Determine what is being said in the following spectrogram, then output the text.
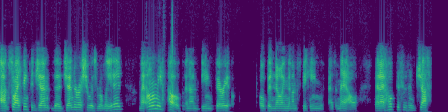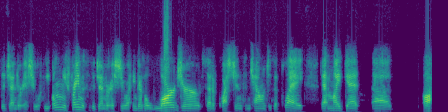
Um, so I think the, gen the gender issue is related. My only hope, and I'm being very open knowing that I'm speaking as a male, that I hope this isn't just a gender issue. If we only frame this as a gender issue, I think there's a larger set of questions and challenges at play that might get uh, off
